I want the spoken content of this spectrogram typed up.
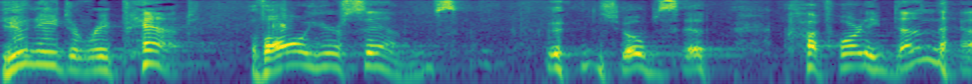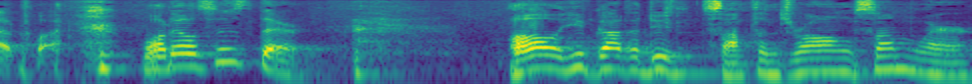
You need to repent of all your sins. Job said, I've already done that. What else is there? Oh, you've got to do something's wrong somewhere.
